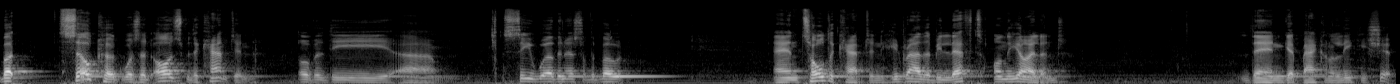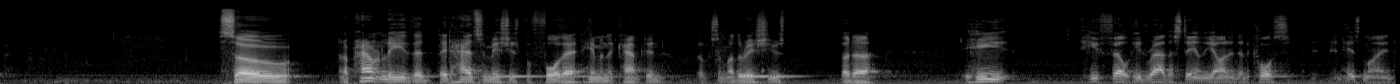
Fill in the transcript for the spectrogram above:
But Selkirk was at odds with the captain over the um, seaworthiness of the boat and told the captain he'd rather be left on the island than get back on a leaky ship. So, and apparently they'd, they'd had some issues before that, him and the captain, of some other issues, but uh, he, he felt he'd rather stay on the island. And of course, in his mind,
